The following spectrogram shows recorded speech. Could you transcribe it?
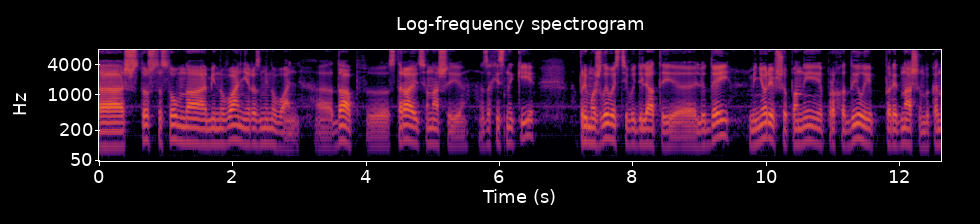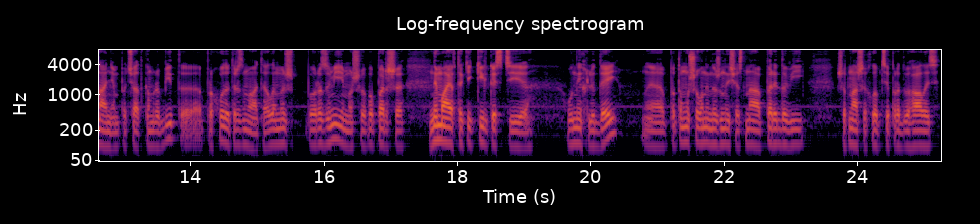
Е, Що стосовно мінувань і розмінувань, Е, да, стараються наші захисники при можливості виділяти е, людей, міньорів, щоб вони проходили перед нашим виконанням початком робіт, проходити розмивати. Але ми ж розуміємо, що, по-перше, немає в такій кількості у них людей, тому що вони нужні зараз на передовій, щоб наші хлопці продвигались.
